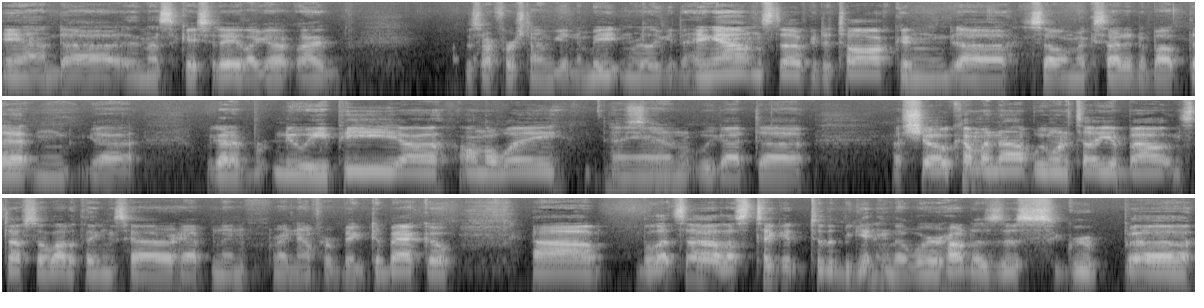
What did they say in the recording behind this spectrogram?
and uh, and that's the case today. Like I, I this is our first time getting to meet and really get to hang out and stuff, get to talk, and uh, so I'm excited about that. And uh, we got a new EP uh, on the way, and we got uh, a show coming up we want to tell you about and stuff. So a lot of things are happening right now for Big Tobacco. Uh, but let's uh, let's take it to the beginning though. Where how does this group uh,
